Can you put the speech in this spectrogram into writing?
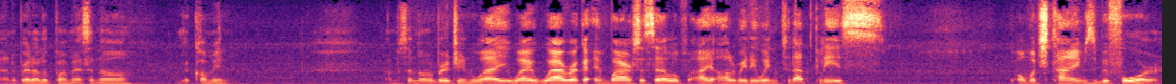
And the brother looked at me and said, No, you're coming. I'm saying, No, Bridget, why why why I embarrass yourself? I already went to that place how much times before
